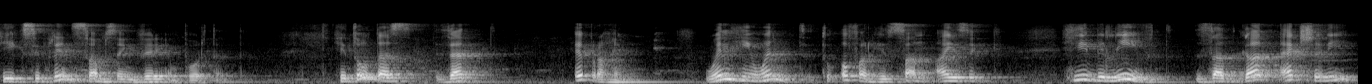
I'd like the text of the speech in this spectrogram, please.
he explained something very important. He told us that Abraham, when he went to offer his son Isaac, he believed that God actually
